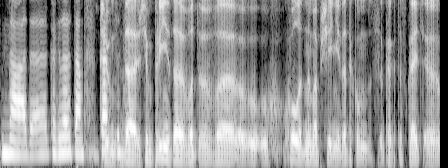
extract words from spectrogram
надо, когда там... Чем, кажется... Да, чем принято вот в холодном общении, да, таком, как это сказать, э,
